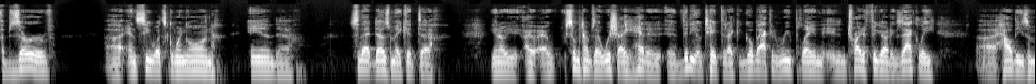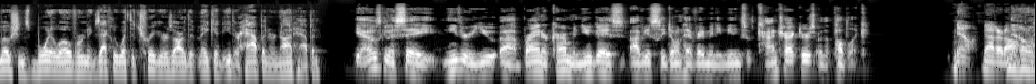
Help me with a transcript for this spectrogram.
observe uh, and see what's going on, and uh, so that does make it uh, you know, I, I, sometimes I wish I had a, a, videotape that I could go back and replay and, and try to figure out exactly uh, how these emotions boil over and exactly what the triggers are that make it either happen or not happen. Yeah, I was going to say neither you, uh, Brian or Carmen, you guys obviously don't have very many meetings with contractors or the public. No, not at all. No.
